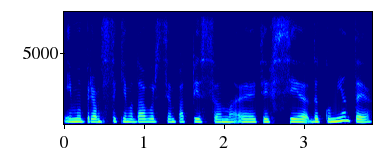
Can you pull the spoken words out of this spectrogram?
и мы прям с таким удовольствием подписываем эти все документы,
